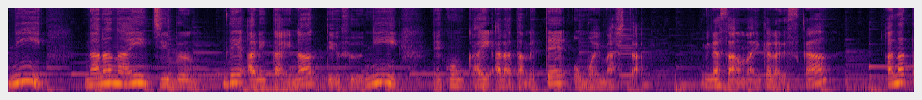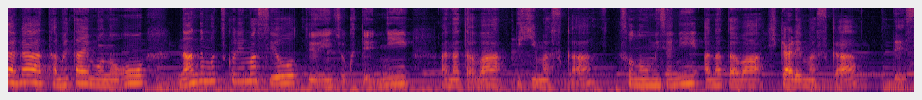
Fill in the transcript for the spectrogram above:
にならない自分でありたいなっていうふうに今回改めて思いました。皆さんはいかがですか？あなたが食べたいものを何でも作りますよっていう飲食店にあなたは行きますか？そのお店にあなたは惹かれますか？です。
